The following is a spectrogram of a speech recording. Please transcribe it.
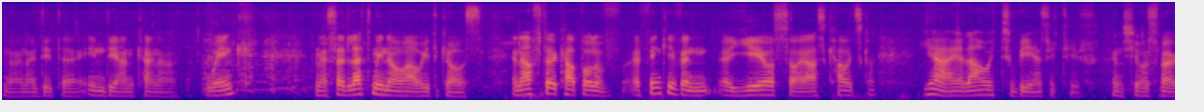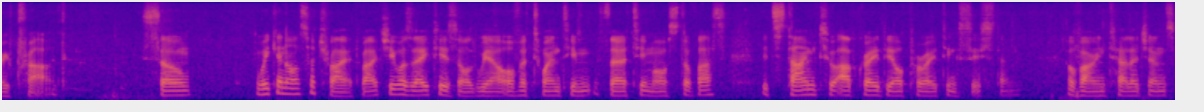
You know, and I did the Indian kind of wink. And I said, let me know how it goes. And after a couple of, I think even a year or so, I asked how it's going. yeah, I allow it to be as it is. And she was very proud. So we can also try it, right? She was 8 years old, we are over 20, 30, most of us. It's time to upgrade the operating system of our intelligence,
